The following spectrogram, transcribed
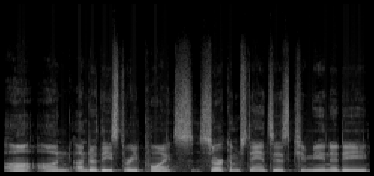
on, on, under these three points: circumstances, community,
